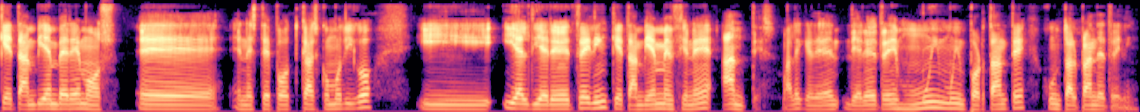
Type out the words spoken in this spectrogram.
que también veremos eh, en este podcast, como digo, y, el diario de trading que también mencioné antes, ¿vale? Que el diario de trading es muy, muy importante junto al plan de trading.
